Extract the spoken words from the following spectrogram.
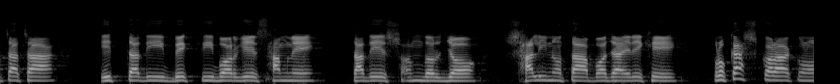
চাচা ইত্যাদি ব্যক্তিবর্গের সামনে তাদের সৌন্দর্য শালীনতা বজায় রেখে প্রকাশ করার কোনো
